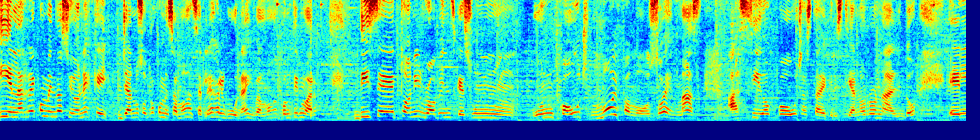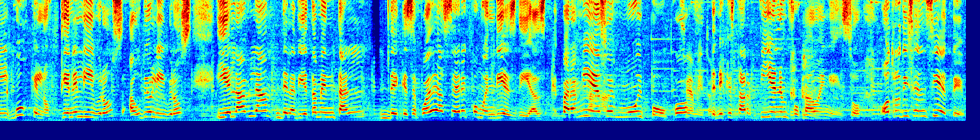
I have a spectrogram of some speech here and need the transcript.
Y en las recomendaciones, que ya nosotros comenzamos a hacerles algunas y vamos a continuar, dice Tony Robbins, que es un, un coach muy famoso, es más, ha sido coach hasta de Cristiano Ronaldo. Él, búsquenlo, tiene libros, audiolibros, y él habla de la dieta mental, de que se puede hacer como en 10 días. Para mí eso es muy poco, tenés que estar bien enfocado en eso. Otros dicen 7,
